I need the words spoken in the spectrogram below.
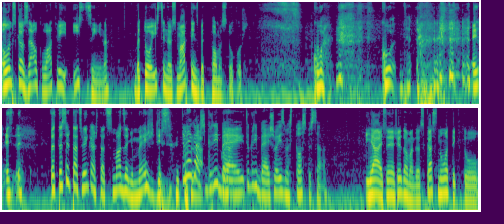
Olimpiskā zelta Latvija izcīna, bet to izcīna nevis Mārtiņš, bet Tomas Dukurs. Ko? Ko? es, es, es, tas, tas ir tāds vienkārši tāds smadzeņu mežģis. Tu vienkārši gribēji, tu gribēji šo izmest kosmosā. Jā, es vienkārši iedomājos, kas notiktu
